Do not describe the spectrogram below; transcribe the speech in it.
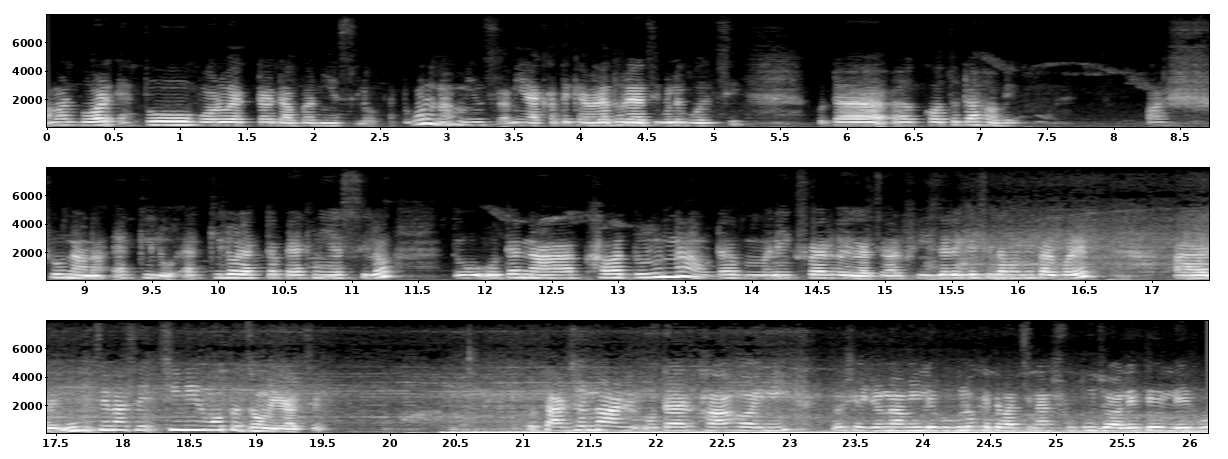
আমার বর এত বড় একটা ডাব্বা নিয়েছিল। এত বড় না মিন্স আমি এক হাতে ক্যামেরা ধরে আছি বলে বলছি। ওটা কতটা হবে? পাঁচশো না না, এক কিলো, এক কিলোর একটা প্যাক নিয়ে এসেছিল। তো ওটা না খাওয়ার দরুন না, ওটা মানে এক্সপায়ার হয়ে গেছে। আর ফ্রিজে রেখেছিলাম আমি তারপরে। আর নিচে না সেই চিনির মতো জমে গেছে তো তার জন্য আর ওটা আর খাওয়া হয়নি। তো সেই জন্য আমি লেবুগুলো খেতে পারছি না। শুধু জলেতে লেবু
